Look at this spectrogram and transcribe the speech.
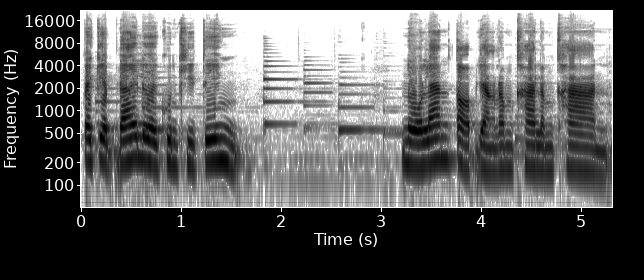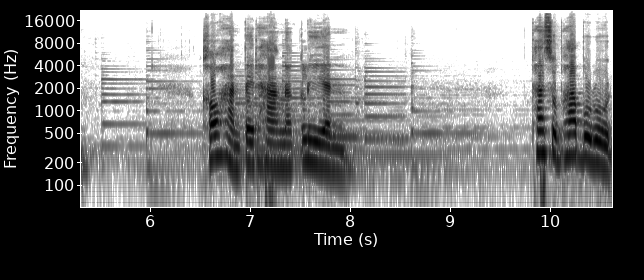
ไปเก็บได้เลยคุณคีติ้ง โนแลนตอบอย่างรำคาญรำคาญ เขาหันไปทางนักเรียน ท่านสุภาพบุรุษ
